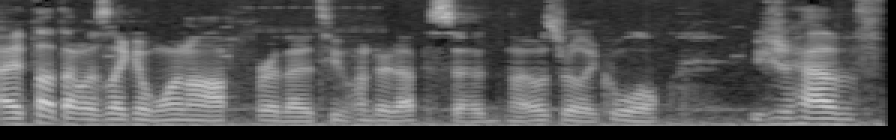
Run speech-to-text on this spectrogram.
I thought that was like a one-off for the 200 episode. That was really cool. You should have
